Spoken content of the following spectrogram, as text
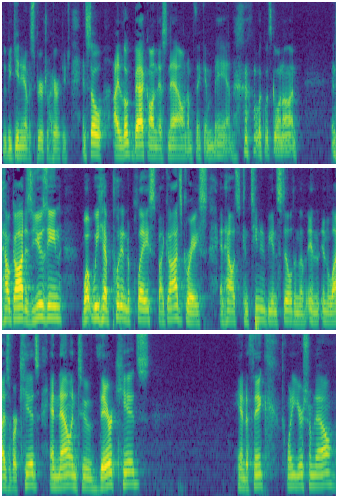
the beginning of a spiritual heritage. And so I look back on this now and I'm thinking, man, look what's going on. And how God is using what we have put into place by God's grace and how it's continued to be instilled in the, in, in the lives of our kids and now into their kids. And to think 20 years from now,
